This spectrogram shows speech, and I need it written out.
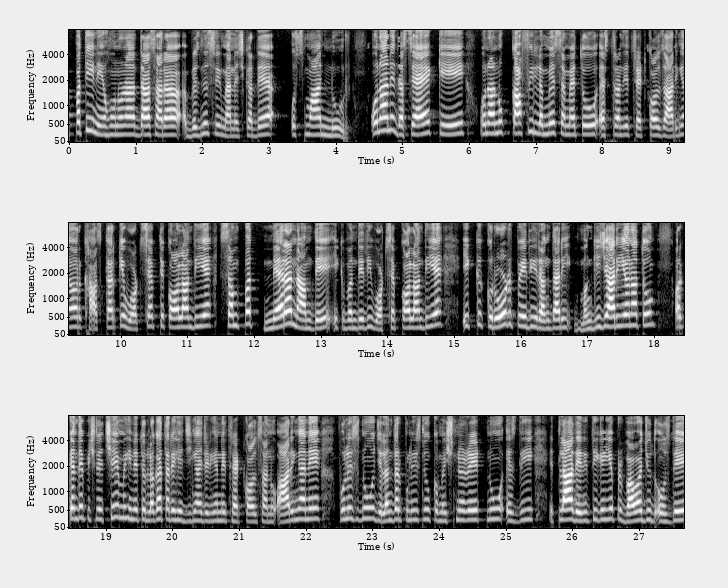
ਪਤੀ ਨੇ ਹੁਣ ਉਹਨਾਂ ਦਾ ਸਾਰਾ ਬਿਜ਼ਨਸ ਵੀ ਮੈਨੇਜ ਕਰਦੇ ਆ ਉਸਮਾਨ ਨੂਰ। ਉਹਨਾਂ ਨੇ ਦੱਸਿਆ ਹੈ ਕਿ ਉਹਨਾਂ ਨੂੰ ਕਾਫੀ ਲੰਮੇ ਸਮੇਂ ਤੋਂ ਇਸ ਤਰ੍ਹਾਂ ਦੀਆਂ ਥ੍ਰੈਟ ਕਾਲਸ ਆ ਰਹੀਆਂ ਔਰ ਖਾਸ ਕਰਕੇ WhatsApp ਤੇ ਕਾਲ ਆਂਦੀ ਹੈ। ਸੰਪਤ ਨਹਿਰਾ ਨਾਮ ਦੇ ਇੱਕ ਬੰਦੇ ਦੀ WhatsApp ਕਾਲ ਆਂਦੀ ਹੈ। 1 ਕਰੋੜ ਰੁਪਏ ਦੀ ਰੰਗਦਾਰੀ ਮੰਗੀ ਜਾ ਰਹੀ ਹੈ ਉਹਨਾਂ ਤੋਂ ਔਰ ਕਹਿੰਦੇ ਪਿਛਲੇ 6 ਮਹੀਨੇ ਤੋਂ ਲਗਾਤਾਰ ਇਹ ਜੀਆਂ ਜਿਹੜੀਆਂ ਨੇ ਥ੍ਰੈਟ ਕਾਲ ਸਾਨੂੰ ਆ ਰਹੀਆਂ ਨੇ, ਪੁਲਿਸ ਨੂੰ, ਜਲੰਧਰ ਪੁਲਿਸ ਨੂੰ, ਕਮਿਸ਼ਨਰੇਟ ਨੂੰ ਇਸ ਦੀ ਇਤਲਾਹ ਦੇ ਦਿੱਤੀ ਗਈ ਹੈ ਪਰ ਬਾਵਜੂਦ ਉਸ ਦੇ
